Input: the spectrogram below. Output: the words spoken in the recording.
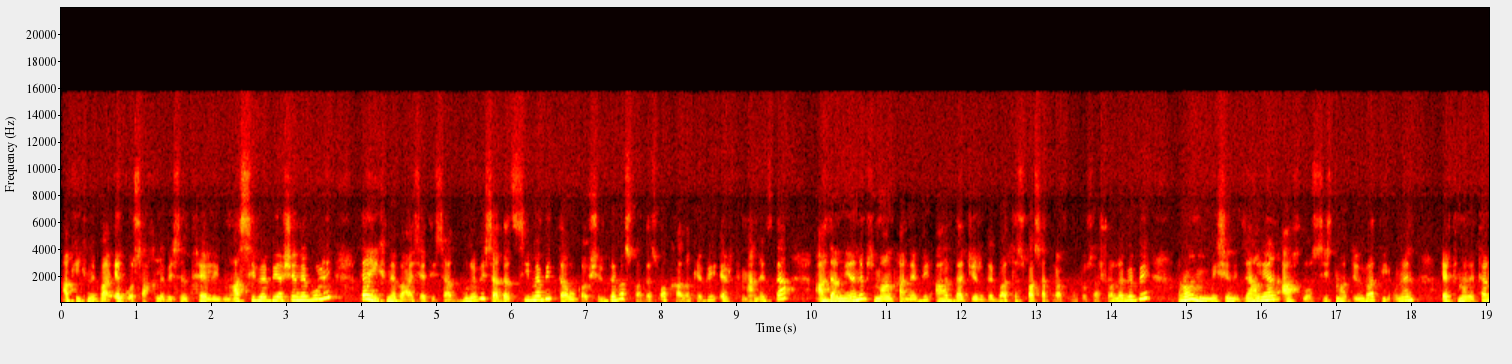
აქ იქნება ეკოსახლების მთელი მასივები აშენებული და იქნება ესეთი სადგურები, სადაც სიმებით დაუკავშირდება სხვადასხვა ქალაქები ერთმანეთს და ადამიანებს მანქანები არ დაჭირდებათ სხვა სატრანსპორტო საშუალებები, რომ ისინი ძალიან ახლოს სისტემატურად იყვნენ ერთმანეთთან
